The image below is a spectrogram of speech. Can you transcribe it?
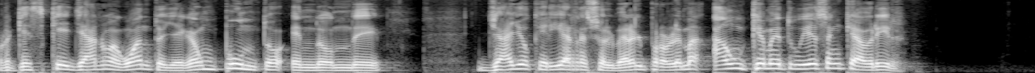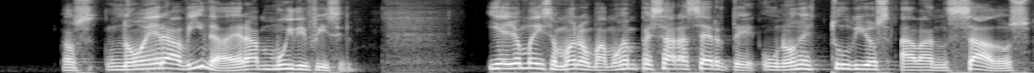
porque es que ya no aguanto. Llega un punto en donde ya yo quería resolver el problema, aunque me tuviesen que abrir. no era vida, era muy difícil. Y ellos me dicen, bueno, vamos a empezar a hacerte unos estudios avanzados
